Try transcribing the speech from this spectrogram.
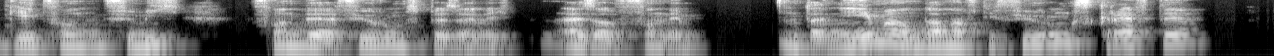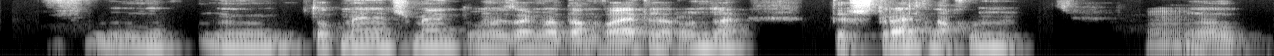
geht von, für mich von der Führungspersönlichkeit, also von dem Unternehmer und dann auf die Führungskräfte, Top-Management und sagen wir dann weiter runter, der strahlt nach unten. Mhm. Und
